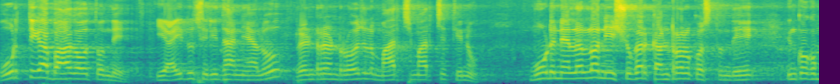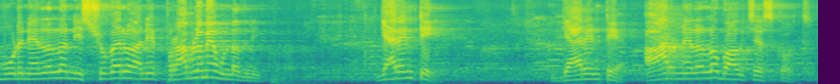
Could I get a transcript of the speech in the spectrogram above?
పూర్తిగా బాగవుతుంది. ఈ ఐదు సిరిధాన్యాలు రెండు రెండు రోజులు మార్చి మార్చి తిను. మూడు నెలల్లో నీ షుగర్ కంట్రోల్కి వస్తుంది. ఇంకొక మూడు నెలల్లో నీ షుగర్ అనే ప్రాబ్లమే ఉండదు నీకు. గ్యారంటీ. గ్యారంటీ. ఆరు నెలల్లో బాగు చేసుకోవచ్చు.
